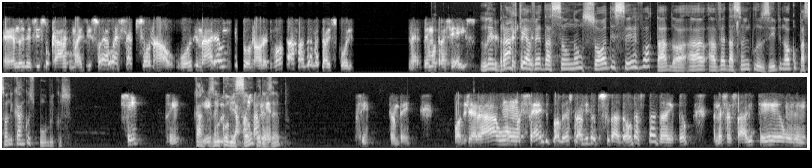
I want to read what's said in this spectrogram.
é, no exercício do cargo. Mas isso é o excepcional. O ordinário é o eleitor, na hora de votar, fazer a melhor escolha. Né? Democracia é isso. Lembrar que a vedação não só de ser votado, a, a vedação, inclusive, na ocupação de cargos públicos. Sim, sim. Cargos em comissão, por exemplo também. Pode gerar uma série de problemas para a vida do cidadão, da cidadã. Então, é necessário ter um.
